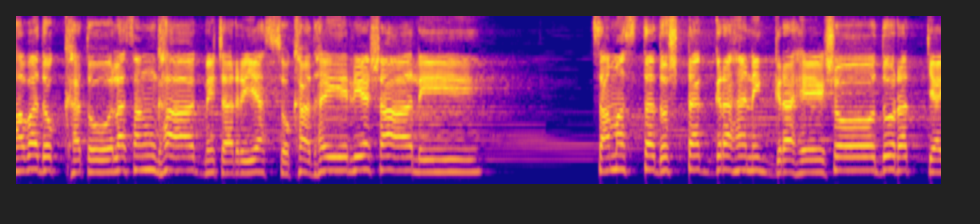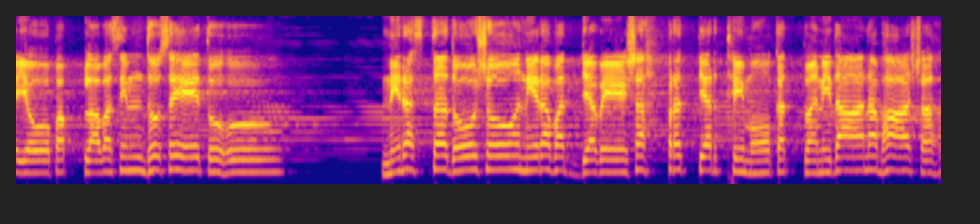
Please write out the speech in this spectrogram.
भवदुःखतोलसङ्घाग्निचर्यः सुखधैर्यशाली समस्तदुष्टग्रहनिग्रहेशो दुरत्ययोपप्लवसिन्धुसेतुः। निरस्तदोषो निरवद्यवेशः प्रत्यर्थिमोकत्वनिदानभाषः।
